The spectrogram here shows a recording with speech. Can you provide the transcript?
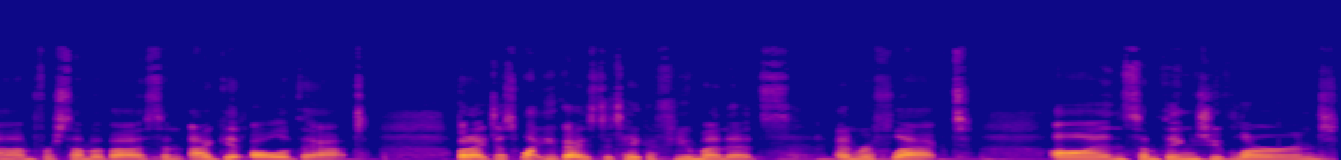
um, for some of us and I get all of that. But I just want you guys to take a few minutes and reflect on some things you've learned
